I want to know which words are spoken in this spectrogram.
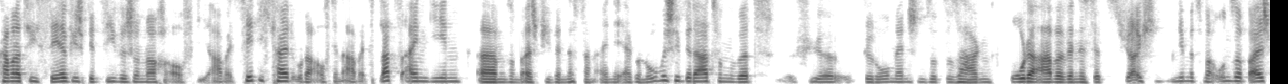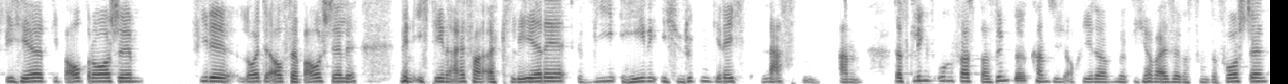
kann man natürlich sehr viel spezifischer noch auf die Arbeitstätigkeit oder auf den Arbeitsplatz eingehen. Ähm, zum Beispiel, wenn das dann eine ergonomische Beratung wird für Büromenschen sozusagen. Oder aber wenn es jetzt, ja, ich nehme jetzt mal unser Beispiel her, die Baubranche, viele Leute auf der Baustelle, wenn ich denen einfach erkläre, wie hebe ich rückengerecht Lasten an. Das klingt unfassbar simpel, kann sich auch jeder möglicherweise was darunter vorstellen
